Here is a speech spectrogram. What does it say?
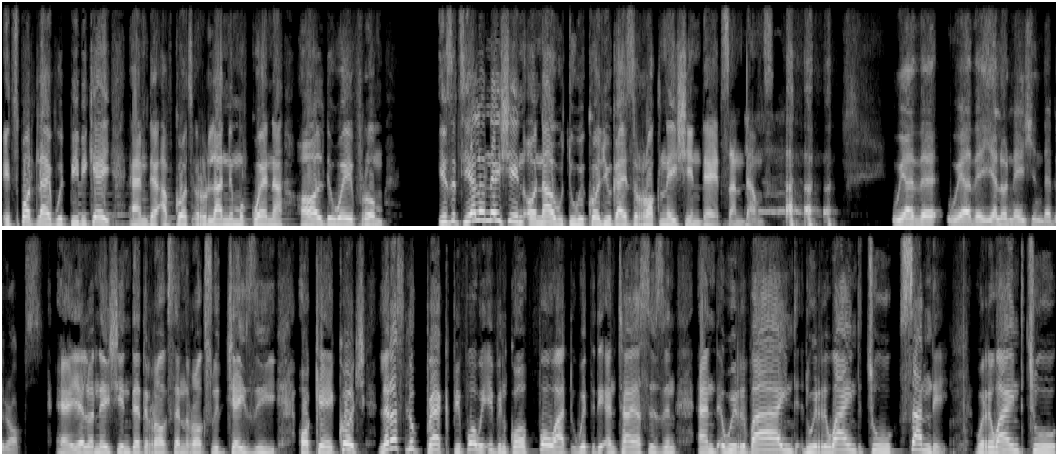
It's Sport Live with BBK, and uh, I've got Rhulani Mokoena all the way from. Is it Yellow Nation or now do we call you guys Rock Nation there at Sundowns? we are the we are the yellow nation that rocks. A yellow nation that rocks and rocks with Jay Z. Okay, coach, let us look back before we even go forward with the entire season, and we rewind. We rewind to Sunday. We rewind to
